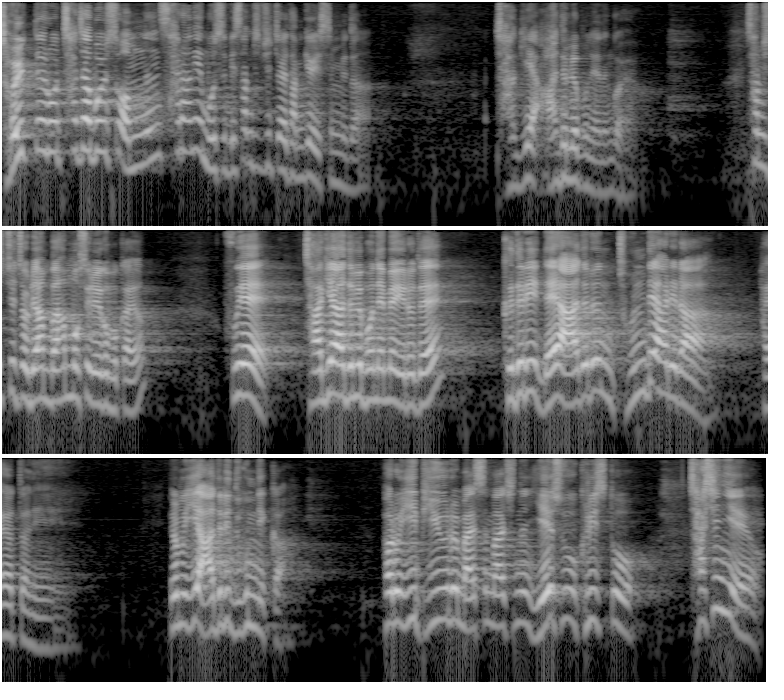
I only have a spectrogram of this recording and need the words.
절대로 찾아볼 수 없는 사랑의 모습이 37절에 담겨 있습니다. 자기의 아들을 보내는 거예요. 37절 우리 한번 한 목소리 읽어볼까요? 후에 자기 아들을 보내며 이르되 그들이 내 아들은 존대하리라 하였더니 여러분 이 아들이 누굽니까? 바로 이 비유를 말씀하시는 예수 그리스도 자신이에요.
